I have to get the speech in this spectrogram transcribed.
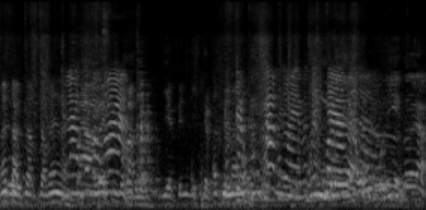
แล้วจับจับจับได้ไงเวลาเขาบอกว่า เหยียบเป็นเหยียบเอาถือมาจับข้ามหน่อยมันวิ่จะงมาเลยยาอะวโอ้โหรีบเลยอะ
